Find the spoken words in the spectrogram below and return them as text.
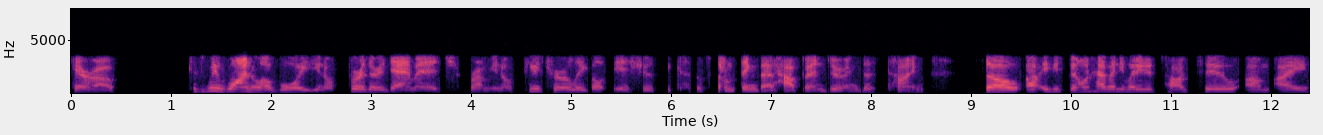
care of. Because we want to avoid, you know, further damage from, you know, future legal issues because of something that happened during this time. So uh, if you don't have anybody to talk to, um, I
